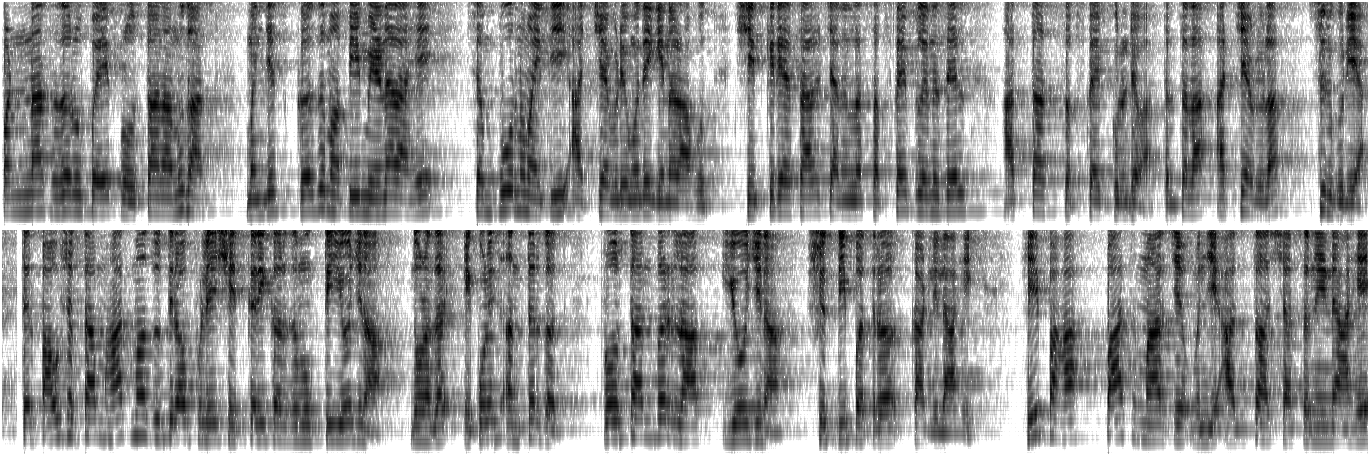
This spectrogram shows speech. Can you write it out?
पन्नास हजार रुपये प्रोत्साहन अनुदान म्हणजेच कर्जमाफी मिळणार आहे संपूर्ण माहिती आजच्या व्हिडिओमध्ये घेणार आहोत. शेतकरी असाल चॅनलला सबस्क्राईब केलं नसेल आत्ताच सबस्क्राईब करून ठेवा. तर चला आजच्या व्हिडिओला सुरू करूया. तर पाहू शकता महात्मा ज्योतिराव फुले शेतकरी कर्जमुक्ती योजना दोन हजार एकोणीस अंतर्गत प्रोत्साहनपर लाभ योजना शुद्धीपत्र काढलेलं आहे. हे पहा पाच मार्च म्हणजे आजचा शासन निर्णय आहे.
